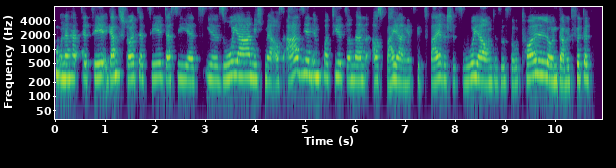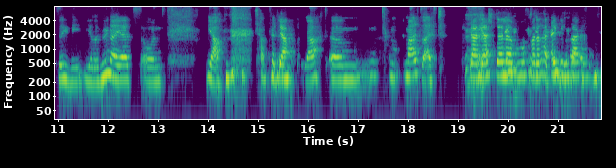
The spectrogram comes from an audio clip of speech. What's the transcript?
Und dann hat sie erzählt, ganz stolz erzählt, dass sie jetzt ihr Soja nicht mehr aus Asien importiert, sondern aus Bayern. Jetzt gibt es bayerisches Soja und das ist so toll und damit füttert sie die, ihre Hühner jetzt. Und ja, ich habe mir dann ja. gedacht, ähm, Mahlzeit. Ja, an der Stelle muss man dann halt wirklich sagen,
